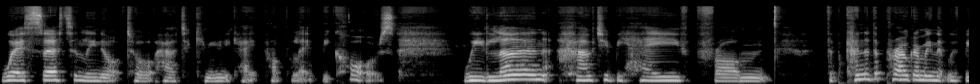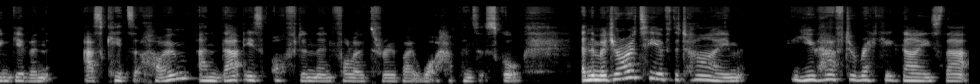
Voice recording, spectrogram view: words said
we're certainly not taught how to communicate properly because we learn how to behave from the kind of the programming that we've been given as kids at home. And that is often then followed through by what happens at school. And the majority of the time, you have to recognize that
